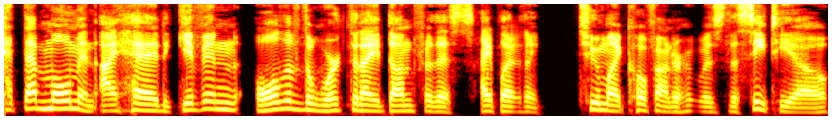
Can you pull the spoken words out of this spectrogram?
at that moment, I had given all of the work that I had done for this Hype Letter thing to my co-founder, who was the CTO.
